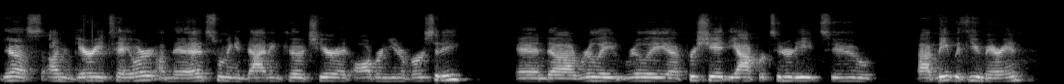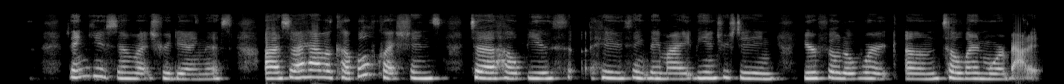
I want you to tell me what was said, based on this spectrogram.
Yes, I'm Gary Taylor. I'm the head swimming and diving coach here at Auburn University, and uh, really, really appreciate the opportunity to uh, meet with you, Marion. Thank you so much for doing this. Uh, so, I have a couple of questions to help youth who think they might be interested in your field of work um, to learn more about it.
